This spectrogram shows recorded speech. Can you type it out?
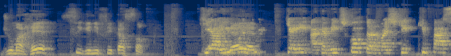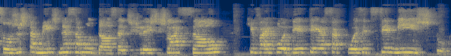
de uma ressignificação. Que aí, foi, é... que aí acabei te cortando, mas que, que passou justamente nessa mudança de legislação que vai poder ter essa coisa de ser misto,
